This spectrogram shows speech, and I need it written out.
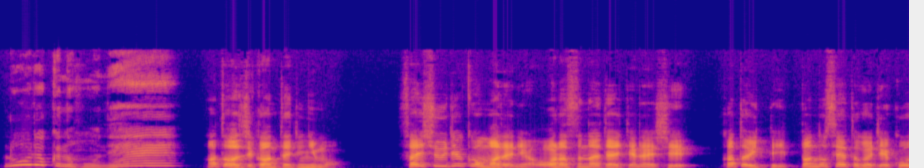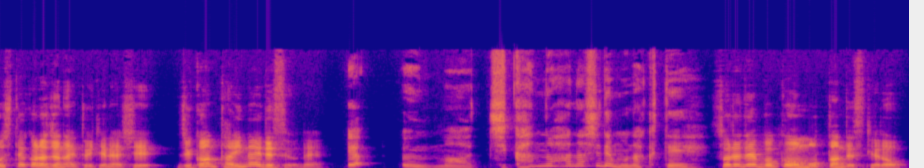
労力の方ね。あとは時間的にも。最終下校までには終わらせなきゃいけないしかといって一般の生徒が下校してからじゃないといけないし時間足りないですよね。いやうんまあ時間の話でもなくて。それで僕思ったんですけど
